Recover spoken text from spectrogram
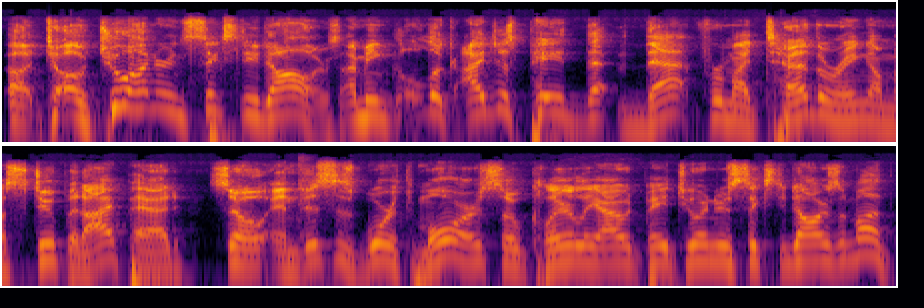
Uh, t- oh, two hundred and sixty dollars. I mean, look, I just paid that that for my tethering on my stupid iPad. So, and this is worth more. So clearly, I would pay two hundred sixty dollars a month.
